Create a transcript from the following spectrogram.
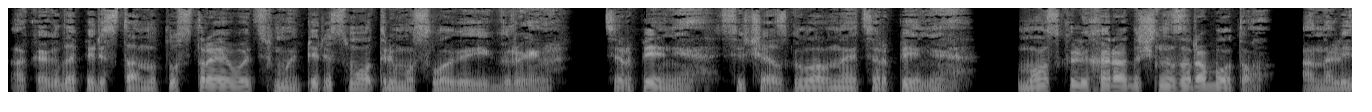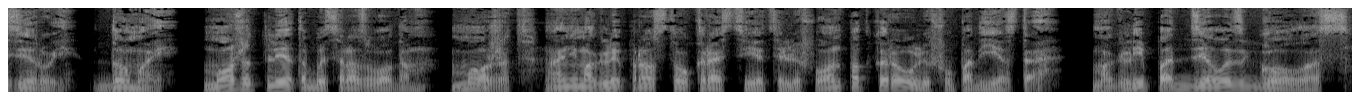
А когда перестанут устраивать, мы пересмотрим условия игры. Терпение. Сейчас главное терпение. Мозг лихорадочно заработал. Анализируй, думай. Может ли это быть разводом? Может. Они могли просто украсть ее телефон, подкараулив у подъезда. Могли подделать голос.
